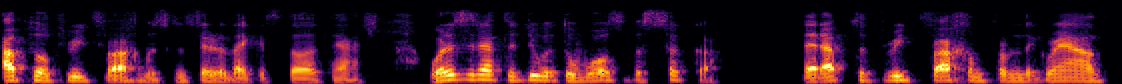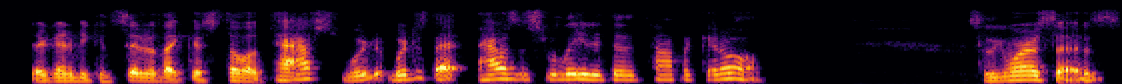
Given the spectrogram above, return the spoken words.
up to three tefachim is considered like it's still attached. What does it have to do with the walls of a sukkah? That up to three tefachim from the ground, they're going to be considered like they're still attached. Where, where does that? How is this related to the topic at all? So the Gemara says,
